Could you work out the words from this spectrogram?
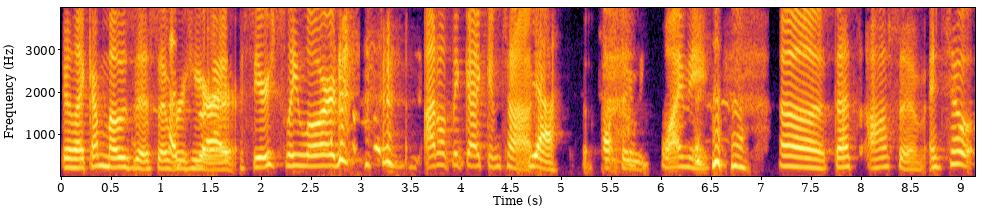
You're like i'm moses over That's here. right. seriously lord? I don't think i can talk. Yeah Talk to me. Why me? uh, that's awesome. And so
